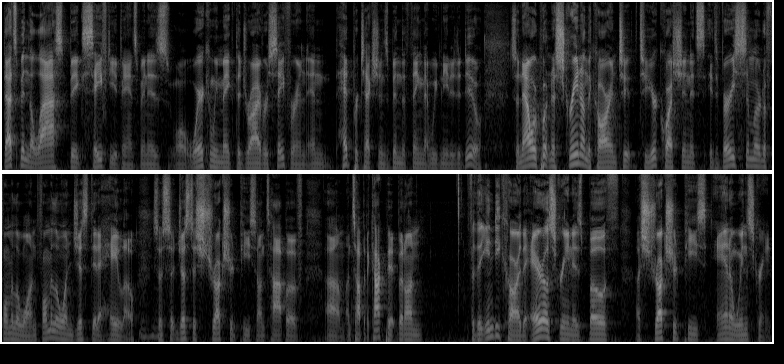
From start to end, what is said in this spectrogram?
that's been the last big safety advancement. Is well, where can we make the driver safer? And, and head protection has been the thing that we've needed to do. So now we're putting a screen on the car, and to, to your question, it's it's very similar to Formula One. Formula One just did a halo, so, so just a structured piece on top of um, on top of the cockpit. But on for the IndyCar, the aero screen is both a structured piece and a windscreen.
